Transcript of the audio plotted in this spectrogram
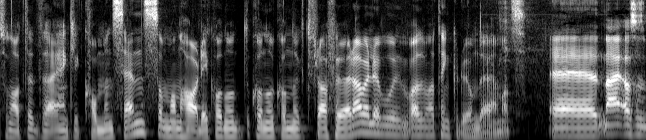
sånn at det er egentlig common sense, om man har det i Conduct fra før av? Eller hva, hva tenker du om det, Mats? Eh, nei, altså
